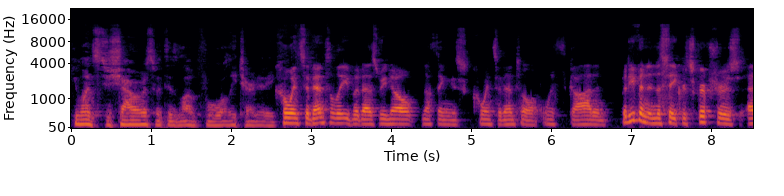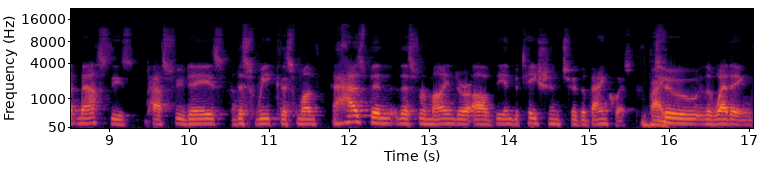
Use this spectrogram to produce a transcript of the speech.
He wants to shower us with his love for all eternity. Coincidentally, but as we know, nothing is coincidental with God. And but even in the sacred scriptures at Mass these past few days, this week, this month, has been this reminder of the invitation to the banquet, right. to the wedding,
